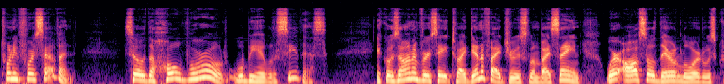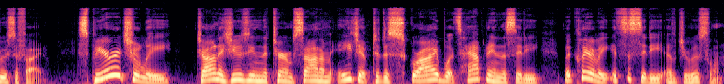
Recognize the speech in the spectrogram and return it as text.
24 7. So the whole world will be able to see this. It goes on in verse 8 to identify Jerusalem by saying, Where also their Lord was crucified. Spiritually, John is using the term Sodom, Egypt to describe what's happening in the city, but clearly it's the city of Jerusalem.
